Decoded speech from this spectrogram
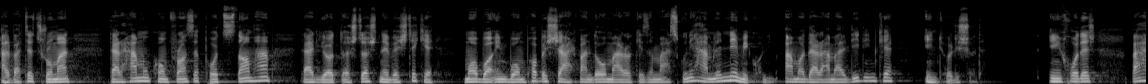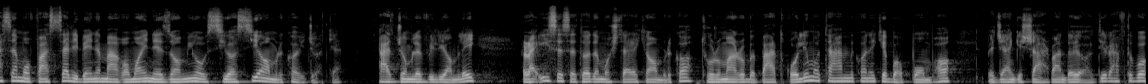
البته ترومن در همون کنفرانس پوتسدام هم در یادداشتاش نوشته که ما با این بمب ها به شهرونده و مراکز مسکونی حمله نمی کنیم اما در عمل دیدیم که اینطوری شده. این خودش بحث مفصلی بین مقامات نظامی و سیاسی آمریکا ایجاد کرد. از جمله ویلیام لی رئیس ستاد مشترک آمریکا ترومن رو به بدقولی متهم می‌کنه که با بمب ها به جنگ شهروندای عادی رفته و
